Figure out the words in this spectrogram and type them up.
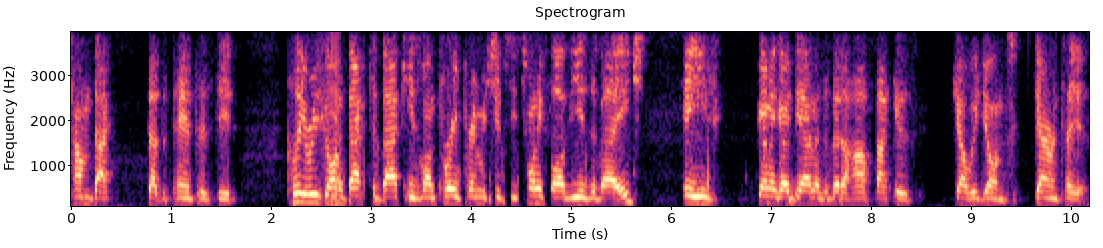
comeback that the Panthers did. Cleary's gone Yeah. back to back. He's won three premierships. He's 25 years of age. He's going to go down as a better halfback as Joey Johns. Guarantee it.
